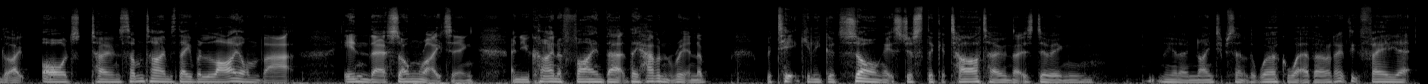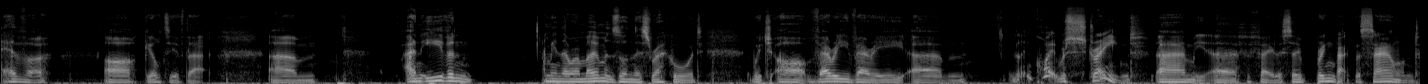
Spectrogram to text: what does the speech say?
like odd tones, sometimes they rely on that in their songwriting, and you kind of find that they haven't written a particularly good song. It's just the guitar tone that is doing, you know, ninety percent of the work or whatever. I don't think Failure ever are guilty of that. Um, and even, I mean, there are moments on this record which are very, very. Um, quite restrained um, uh, for failure. So bring back the sound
